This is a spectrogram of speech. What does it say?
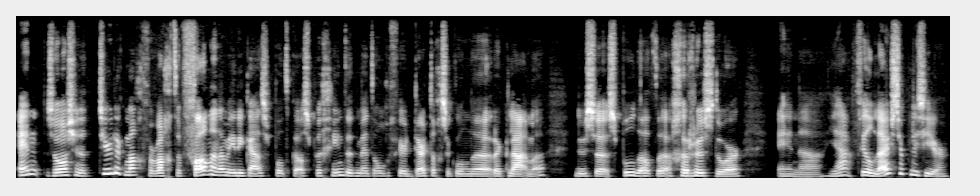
En zoals je natuurlijk mag verwachten van een Amerikaanse podcast, begint het met ongeveer 30 seconden reclame. Dus uh, spoel dat uh, gerust door. En uh, ja, veel luisterplezier.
